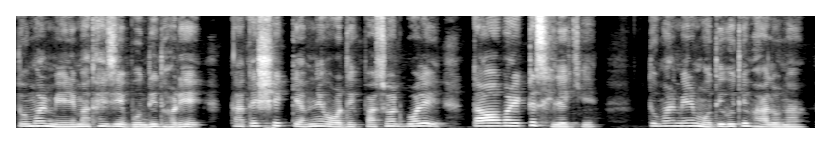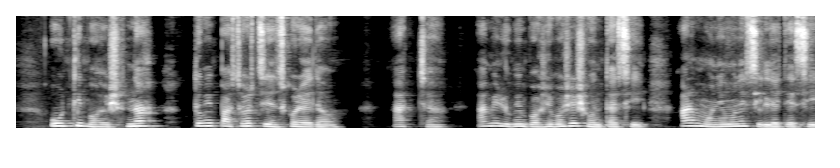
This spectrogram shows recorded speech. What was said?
তোমার মেয়ের মাথায় যে বন্দি ধরে, তাতে সে কেমনে অর্ধেক পাসওয়ার্ড বলে, তাও আবার একটা ছেলেকে? তোমার মেয়ের মতিগতি ভালো না। উর্দি বয়স, না? তুমি পাসওয়ার্ড চেঞ্জ করে দাও। আচ্ছা আমি রুমে বসে বসে শুনতাছি আর মনে মনে চিল্লাইতেছি।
